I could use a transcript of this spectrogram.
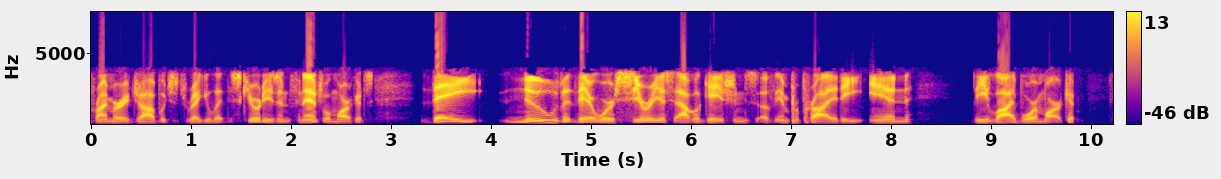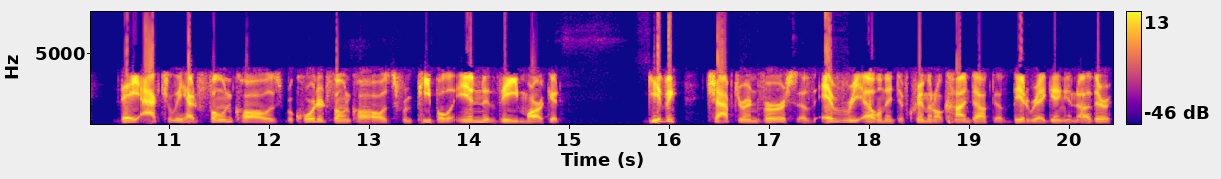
primary job, which is to regulate the securities and financial markets. They knew that there were serious allegations of impropriety in the LIBOR market. They actually had phone calls, recorded phone calls from people in the market giving chapter and verse of every element of criminal conduct, of bid rigging and other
